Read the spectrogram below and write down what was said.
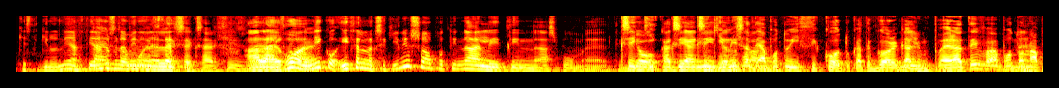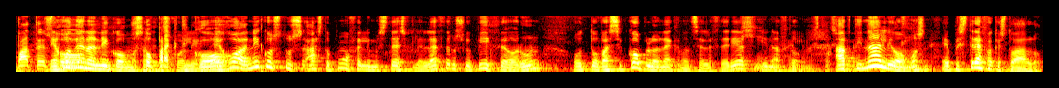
και στην κοινωνία αυτή οι Πες άνθρωποι το να μην μου είναι ευθύς ελεύθεροι. εξ αρχής, βρε Αλλά εγώ άνθρωπε. ανήκω, ήθελα να ξεκινήσω από την άλλη, την ας πούμε, την Ξεκι... πιο καντιανή. τέλος Ξεκινήσατε πάντων. από το ηθικό του categorical imperative, από το Ναι. να πάτε στο, Εγώ δεν ανήκω όμως σε στο αυτή τη σχολή. πρακτικό. Εγώ ανήκω στους, ας το πούμε, ωφελημιστές φιλελεύθερους, οι οποίοι θεωρούν ότι το βασικό πλεονέκτημα της ελευθερίας είναι αυτό. ωφελημιστές Απ' την άλλη όμως, επιστρέφω και στο άλλο.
